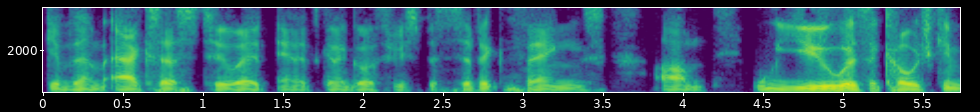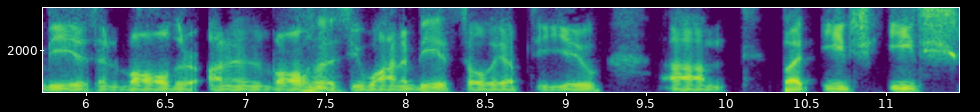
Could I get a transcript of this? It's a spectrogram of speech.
give them access to it and it's going to go through specific things um, you as a coach can be as involved or uninvolved as you want to be it's totally up to you um, but each each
